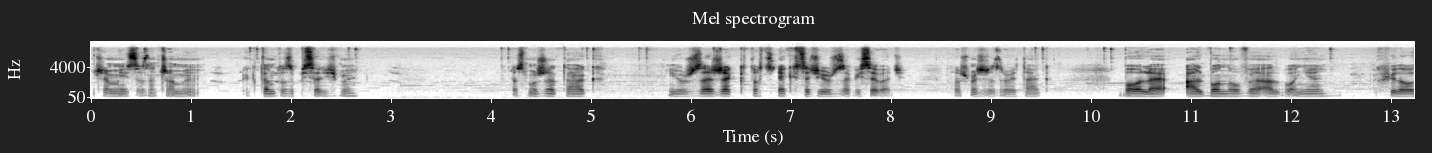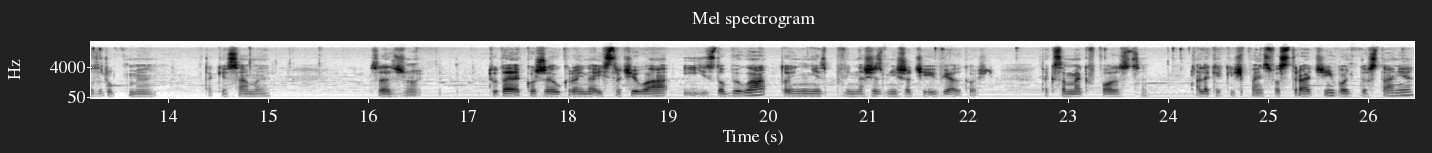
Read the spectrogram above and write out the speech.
Bierzemy i zaznaczamy, jak tam to zapisaliśmy. Teraz może tak już zerzek, to jak chcecie już zapisywać. Myślę, że zrobię tak. Bole albo nowe, albo nie. Chwilowo zróbmy takie same. Zależno. Tutaj jako, że Ukraina i straciła i zdobyła, to nie powinna się zmniejszać jej wielkość. Tak samo jak w Polsce. Ale jak jakieś państwo straci bądź dostanie,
